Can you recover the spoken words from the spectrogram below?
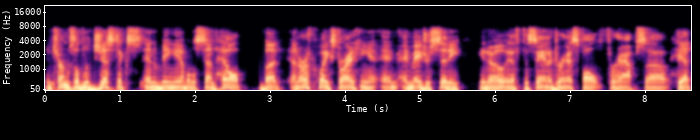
in terms of logistics and being able to send help. But an earthquake striking a, a major city, you know, if the San Andreas fault perhaps uh, hit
